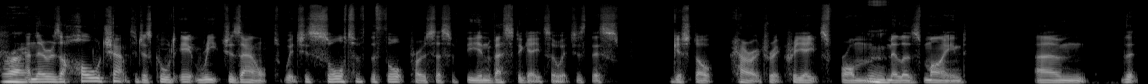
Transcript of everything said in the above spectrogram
right. And there is a whole chapter just called It Reaches Out, which is sort of the thought process of the investigator, which is this Gestalt character it creates from Hmm. Miller's mind um, that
